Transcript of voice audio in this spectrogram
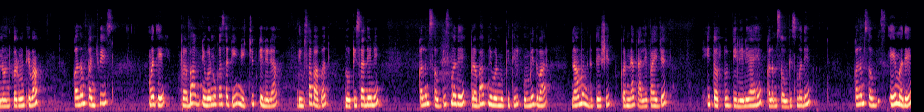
नोंद करून ठेवा. कलम पंचवीसमध्ये प्रभाग निवडणुकासाठी निश्चित केलेल्या दिवसाबाबत नोटिसा देणे. कलम सव्वीसमध्ये प्रभाग निवडणुकीतील उमेदवार नामनिर्देशित करण्यात आले पाहिजेत. ही तरतूद दिलेली आहे कलम सव्वीसमध्ये कलम सव्वीस एमध्ये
